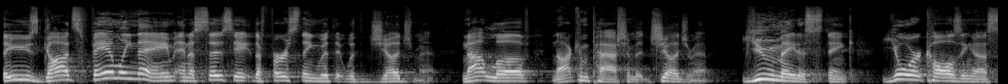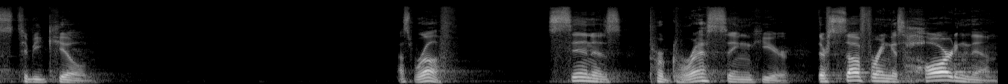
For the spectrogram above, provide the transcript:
They use God's family name and associate the first thing with it with judgment. Not love, not compassion, but judgment. You made us stink. You're causing us to be killed. That's rough. Sin is progressing here. Their suffering is harding them.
